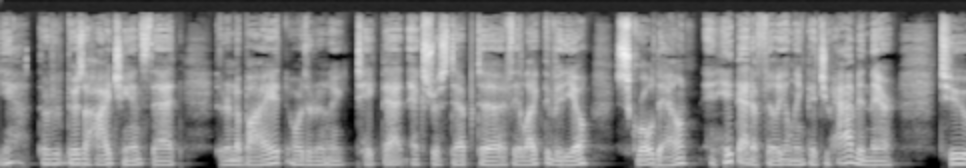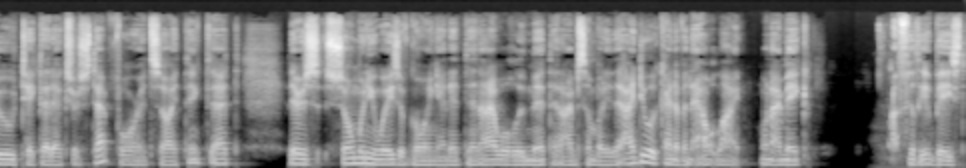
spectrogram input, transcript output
yeah, there's a high chance that they're going to buy it or they're going to take that extra step to, if they like the video, scroll down and hit that affiliate link that you have in there to take that extra step for it. So I think that there's so many ways of going at it. And I will admit that I'm somebody that I do a kind of an outline when I make affiliate based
